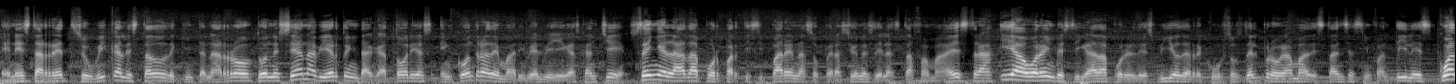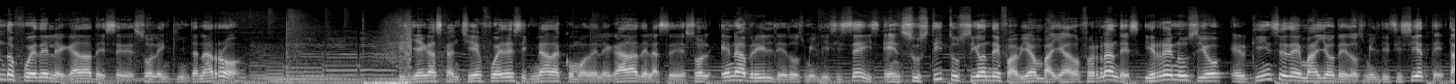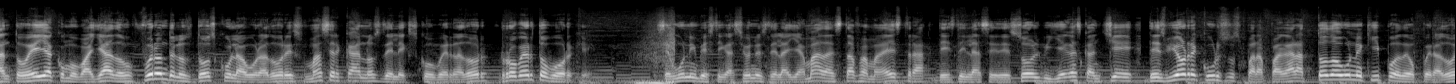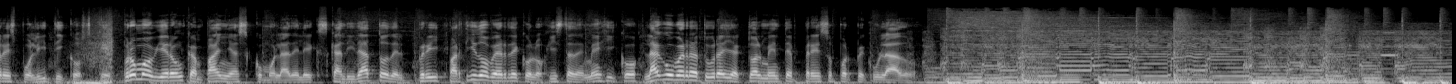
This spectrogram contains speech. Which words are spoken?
En esta red se ubica el estado de Quintana Roo, donde se han abierto indagatorias en contra de Maribel Villegas Canché, señalada por participar en las operaciones de la estafa maestra y ahora investigada por el desvío de recursos del programa de estancias infantiles cuando fue delegada de Sol en Quintana Roo. Villegas Canché fue designada como delegada de la Sol en abril de 2016, en sustitución de Fabián Vallado Fernández, y renunció el 15 de mayo de 2017. Tanto ella como Vallado fueron de los dos colaboradores más cercanos del exgobernador Roberto Borge. Según investigaciones de la llamada estafa maestra, desde la sede Sol Villegas Canché desvió recursos para pagar a todo un equipo de operadores políticos que promovieron campañas como la del ex candidato del PRI, Partido Verde Ecologista de México, la gubernatura y actualmente preso por peculado.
